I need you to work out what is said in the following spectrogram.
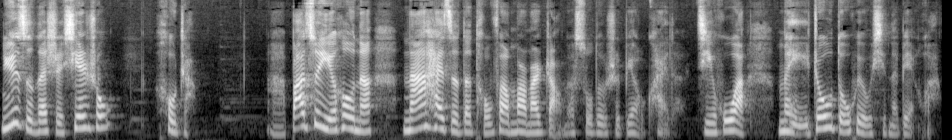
女子呢是先收后长。啊，八岁以后呢，男孩子的头发慢慢长的速度是比较快的，几乎啊每周都会有新的变化。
